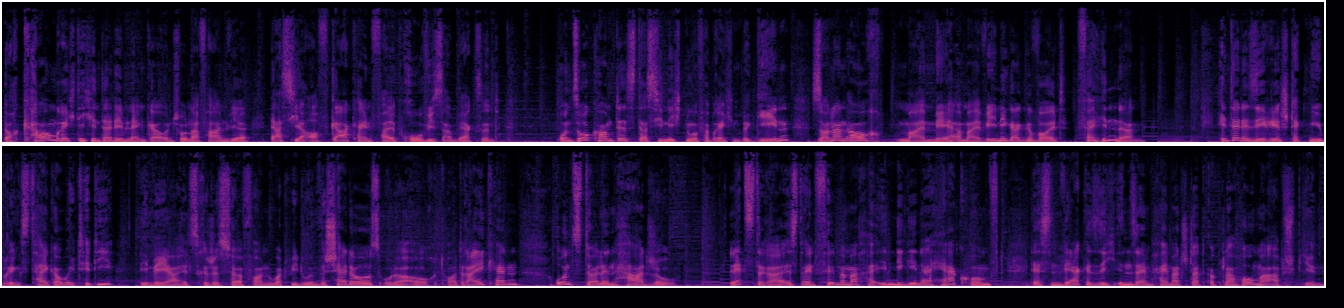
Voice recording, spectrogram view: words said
Doch kaum richtig hinter dem Lenker und schon erfahren wir, dass hier auf gar keinen Fall Profis am Werk sind. Und so kommt es, dass sie nicht nur Verbrechen begehen, sondern auch, mal mehr, mal weniger gewollt, verhindern. Hinter der Serie stecken übrigens Taika Waititi, den wir ja als Regisseur von What We Do in the Shadows oder auch Tor 3 kennen, und Sterling Harjo. Letzterer ist ein Filmemacher indigener Herkunft, dessen Werke sich in seinem Heimatstadt Oklahoma abspielen,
